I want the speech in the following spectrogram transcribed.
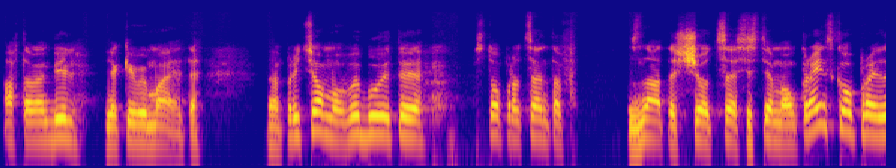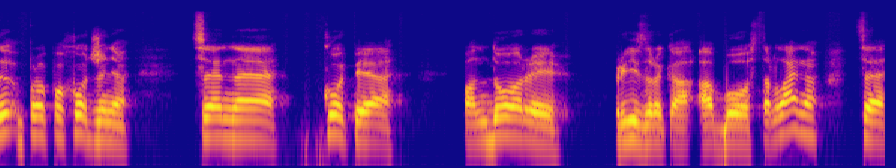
автомобіль, який ви маєте. Е, При цьому ви будете 100% знати, що це система українського походження, це не копія Пандори, Призрака або Старлайна. Це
